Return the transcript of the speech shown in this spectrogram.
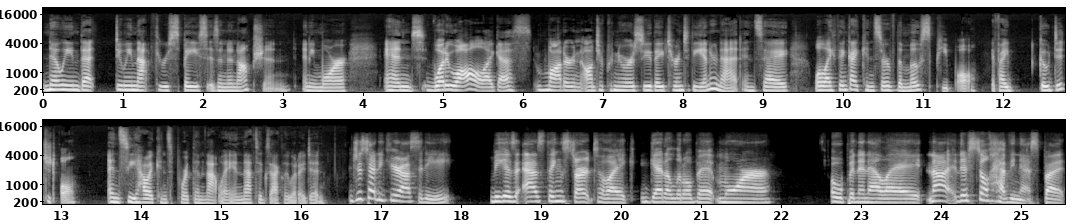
knowing that doing that through space isn't an option anymore? And what do all i guess modern entrepreneurs do? They turn to the internet and say well i think i can serve the most people if i go digital and see how i can support them that way. And that's exactly what i did just out of curiosity, because as things start to like get a little bit more open in LA, not there's still heaviness, but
